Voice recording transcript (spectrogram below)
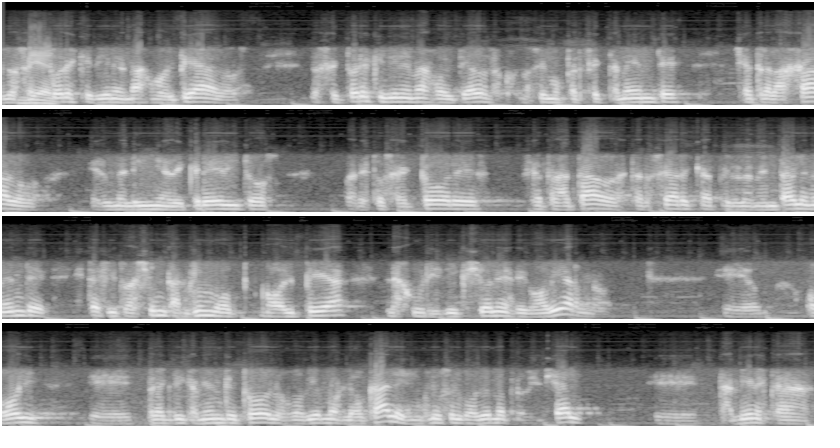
los sectores que vienen más golpeados. Los sectores que vienen más golpeados los conocemos perfectamente, se ha trabajado en una línea de créditos para estos sectores, se ha tratado de estar cerca, pero lamentablemente esta situación también golpea las jurisdicciones de gobierno. Eh, hoy eh, prácticamente todos los gobiernos locales, incluso el gobierno provincial, eh, también está,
